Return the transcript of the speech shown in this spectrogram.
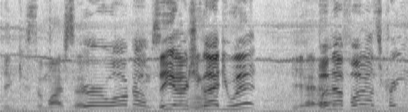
Thank you so much, sir. You're welcome. See, aren't you Mm. glad you went? yeah. Wasn't that fun? That's crazy.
